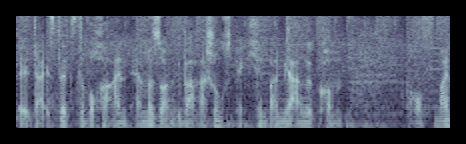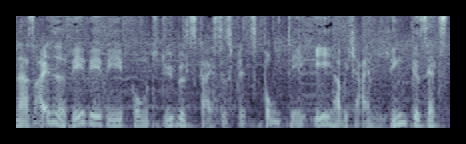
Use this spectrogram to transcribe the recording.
äh, da ist letzte Woche ein Amazon-Überraschungspäckchen bei mir angekommen. Auf meiner Seite www.dübelsgeistesblitz.de habe ich einen Link gesetzt,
